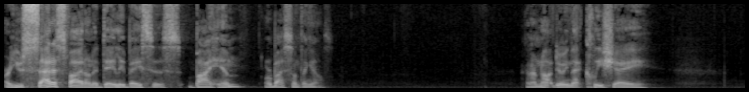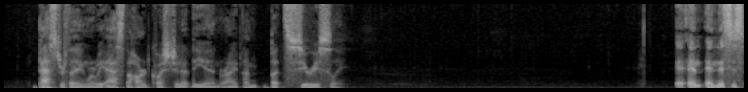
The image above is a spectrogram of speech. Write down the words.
Are you satisfied on a daily basis by Him or by something else? And I'm not doing that cliche pastor thing where we ask the hard question at the end, right? I'm, but seriously. And, and this is,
